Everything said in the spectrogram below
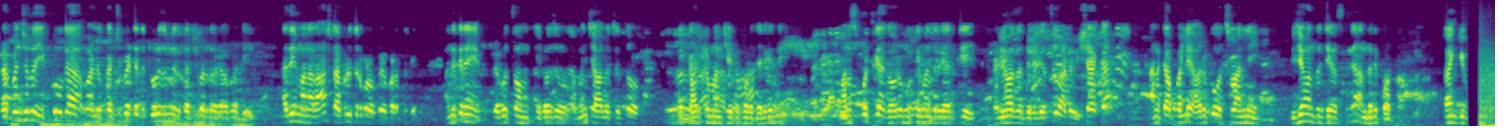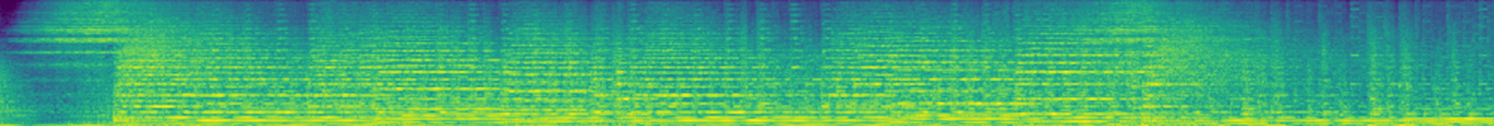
ప్రపంచంలో ఎక్కువగా వాళ్ళు ఖర్చు పెట్టేది టూరిజం మీద ఖర్చు పెడతారు కాబట్టి అది మన రాష్ట్ర అభివృద్ధిలో కూడా ఉపయోగపడుతుంది. అందుకనే ప్రభుత్వం ఈరోజు మంచి ఆలోచనతో ఈ కార్యక్రమాన్ని చేయడం కూడా జరిగింది. మనస్ఫూర్తిగా గౌరవ ముఖ్యమంత్రి గారికి ధన్యవాదాలు తెలియజేస్తూ అటు విశాఖ అనకాపల్లి అరకు ఉత్సవాన్ని విజయవంతం చేస్తుందిగా అందరినీ కోరుతాం థ్యాంక్ యూ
